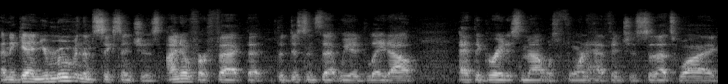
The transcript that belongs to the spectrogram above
And again, you're moving them six inches. I know for a fact that the distance that we had laid out at the greatest amount was four and a half inches, so that's why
